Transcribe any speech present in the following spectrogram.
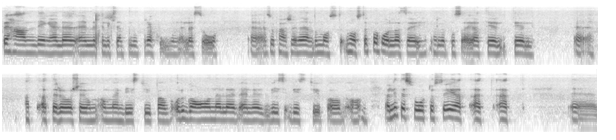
behandling eller, eller till exempel operation eller så eh, så kanske det ändå måste, måste förhålla sig eller på att säga, till, till eh, att, att det rör sig om, om en viss typ av organ eller, eller viss, viss typ av, av... Jag har lite svårt att se att, att, att eh,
